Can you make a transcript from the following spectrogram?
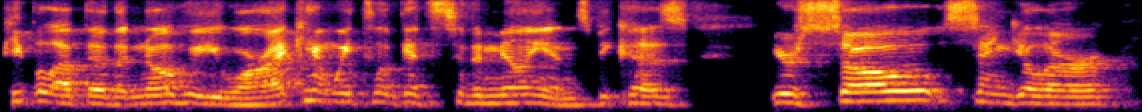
people out there that know who you are i can't wait till it gets to the millions because you're so singular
